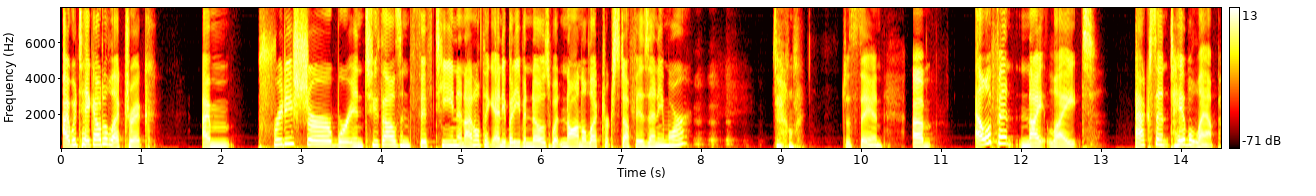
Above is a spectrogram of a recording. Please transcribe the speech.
I would take out electric. I'm pretty sure we're in 2015, and I don't think anybody even knows what non electric stuff is anymore. So just saying. Um, elephant nightlight, accent table lamp.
